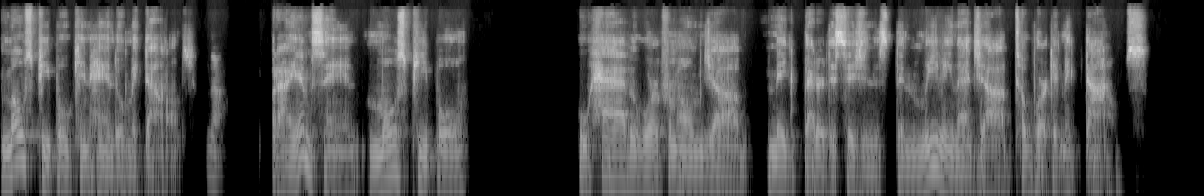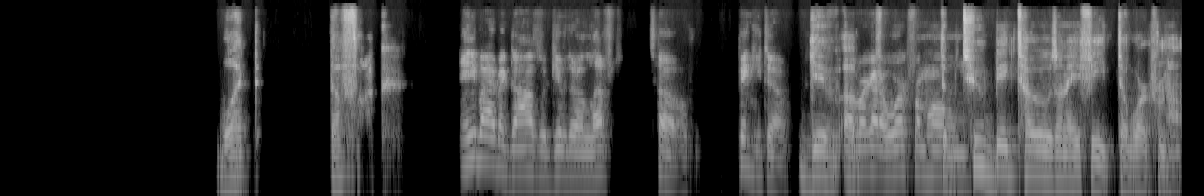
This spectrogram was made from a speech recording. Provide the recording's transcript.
most people can handle McDonald's. No. But I am saying most people who have a work from home job make better decisions than leaving that job to work at McDonald's. What the fuck? Anybody at McDonald's would give their left toe, pinky toe, Give up work at a work from home. the two big toes on their feet to work from home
